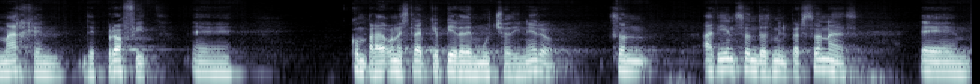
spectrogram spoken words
margen, de profit. Eh, comparado con Stripe que pierde mucho dinero. Son, Adyen son 2.000 personas, eh,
